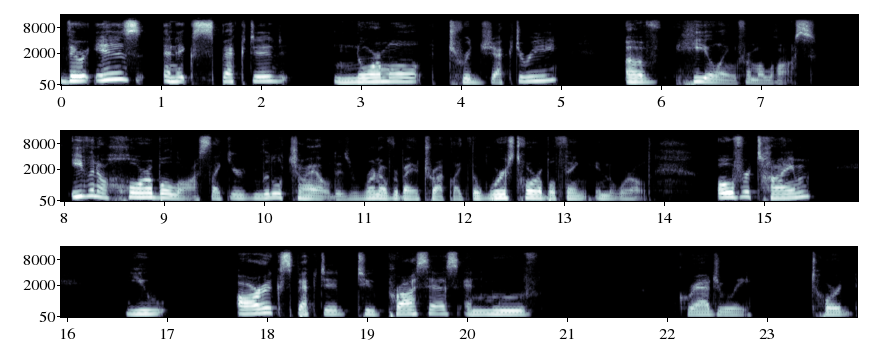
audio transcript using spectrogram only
there is an expected normal trajectory of healing from a loss. Even a horrible loss, like your little child is run over by a truck, like the worst horrible thing in the world. Over time, you are expected to process and move gradually toward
